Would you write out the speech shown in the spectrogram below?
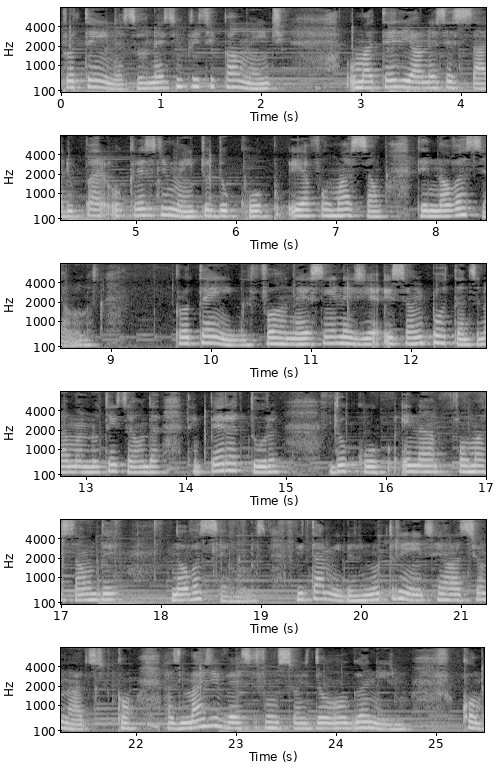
Proteínas fornecem principalmente o material necessário para o crescimento do corpo e a formação de novas células. Proteínas fornecem energia e são importantes na manutenção da temperatura do corpo e na formação de novas células. Vitaminas, nutrientes relacionados com as mais diversas funções do organismo, como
